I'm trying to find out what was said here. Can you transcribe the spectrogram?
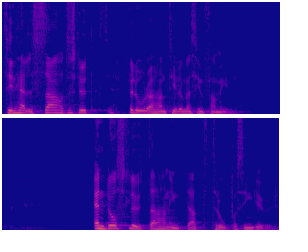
sin hälsa och till slut förlorar han till och med sin familj. Ändå slutar han inte att tro på sin Gud.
